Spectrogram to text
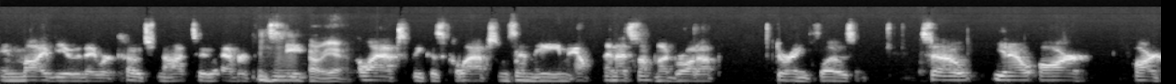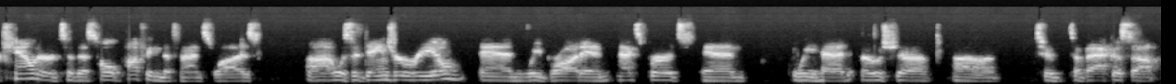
in my view, they were coached not to ever mm-hmm. concede mm-hmm. oh, yeah. collapse because collapse was in the email. And that's something I brought up during closing. So, you know, our our counter to this whole puffing defense was uh, was the danger real? And we brought in experts and we had OSHA uh, to, to back us up.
